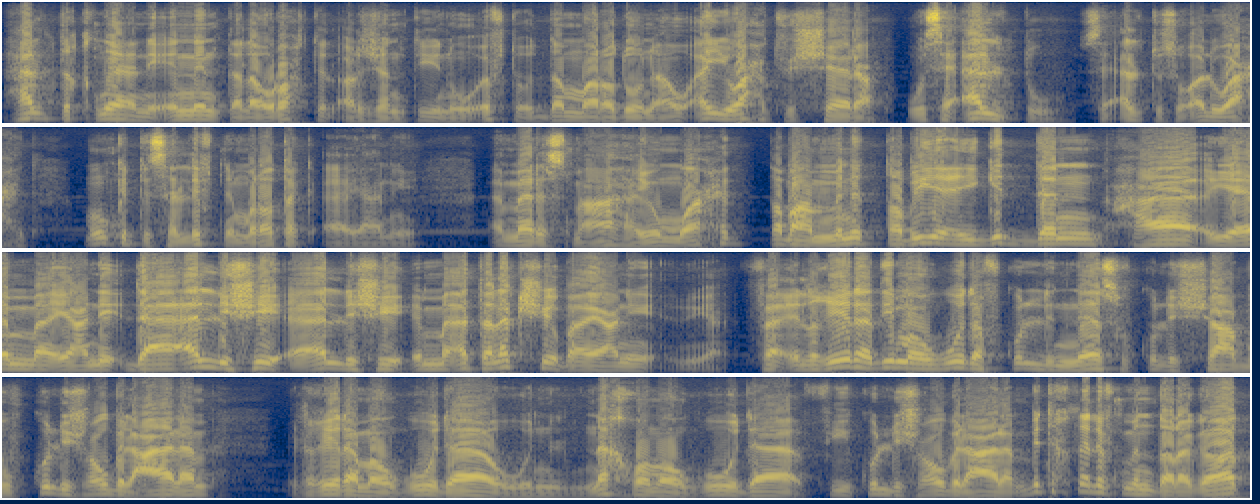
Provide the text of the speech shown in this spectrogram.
هل تقنعني ان انت لو رحت الأرجنتين ووقفت قدام مارادونا أو أي واحد في الشارع وسألته سألته سؤال واحد ممكن تسلفني مراتك آه يعني أمارس معاها يوم واحد. طبعا من الطبيعي جدا يا إما يعني ده أقل شيء أقل شيء إما قتلكش يبقى يعني, يعني فالغيرة دي موجودة في كل الناس وفي كل الشعب وفي كل شعوب العالم. الغيرة موجودة والنخوة موجودة في كل شعوب العالم بتختلف من درجات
